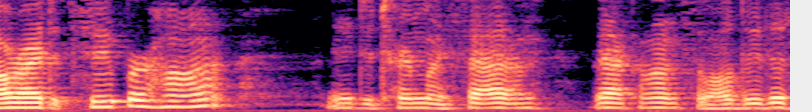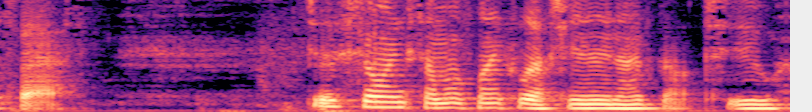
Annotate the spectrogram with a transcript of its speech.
All right, it's super hot. I need to turn my fan back on, so I'll do this fast. Just showing some of my collection. I've got to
